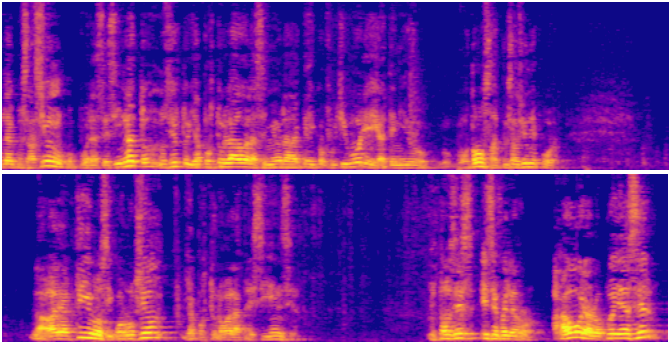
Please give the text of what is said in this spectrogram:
una acusación por asesinato, ¿no es cierto? Y ha postulado a la señora Keiko Fujimori y ha tenido dos acusaciones por lavado de activos y corrupción y ha postulado a la presidencia. Entonces, ese fue el error. Ahora lo puede hacer,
